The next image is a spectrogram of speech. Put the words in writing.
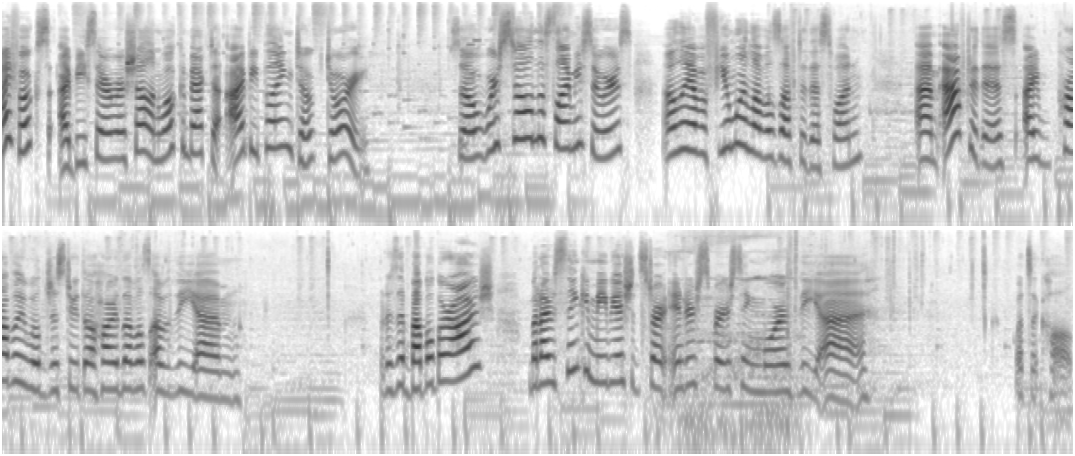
Hi folks, I be Sara Rochelle and welcome back to I be playing Toki Tori. So we're still in the slimy sewers. I only have a few more levels left of this one. Um, after this, I probably will just do the hard levels of the, um, what is it, Bubble Barrage? But I was thinking maybe I should start interspersing more of the, uh, what's it called?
